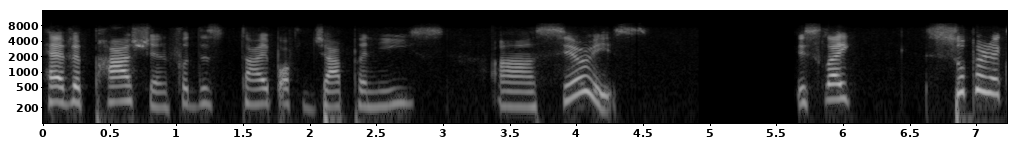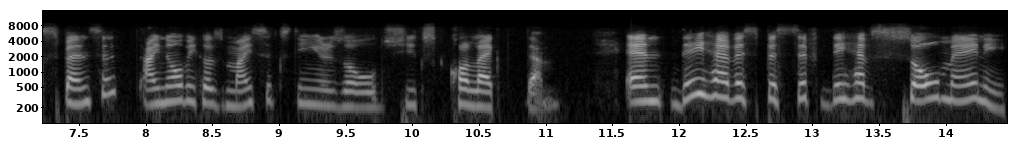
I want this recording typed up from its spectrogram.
have a passion for this type of Japanese uh, series. It's like super expensive. I know because my 16 years old, she collects them. And they have a specific, they have so many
